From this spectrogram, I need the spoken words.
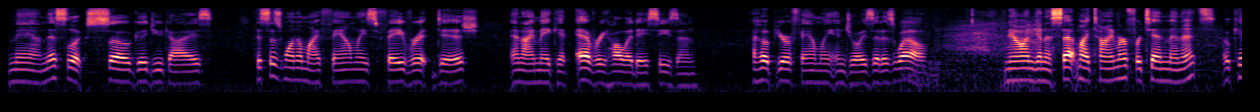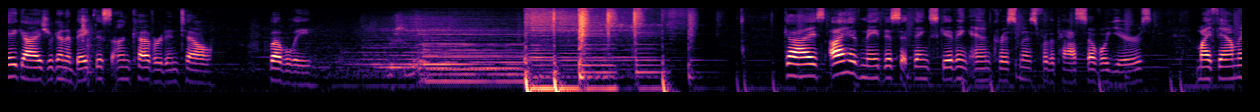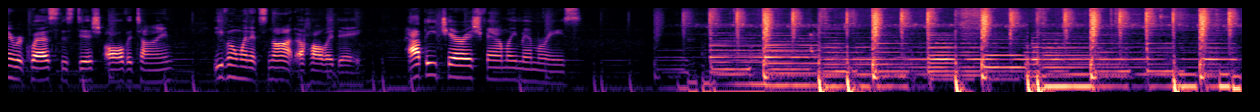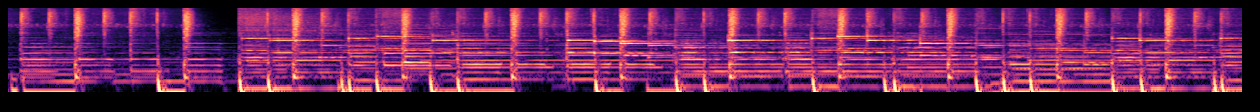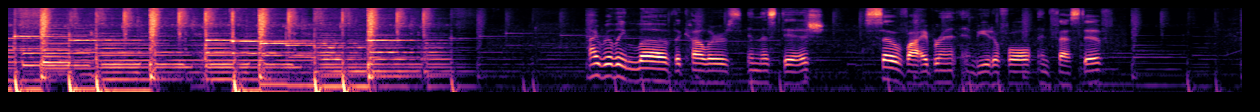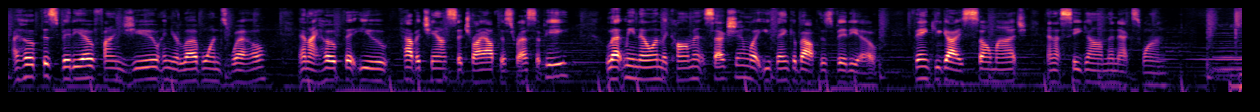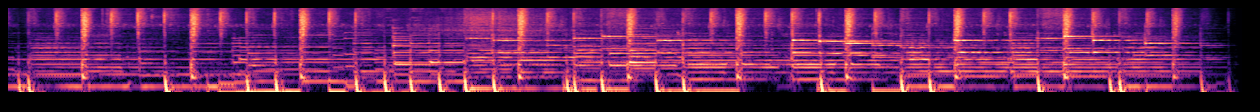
Man, this looks so good, you guys. This is one of my family's favorite dish, and I make it every holiday season. I hope your family enjoys it as well. Now I'm going to set my timer for 10 minutes. Okay, guys, you're going to bake this uncovered until bubbly. Guys, I have made this at Thanksgiving and Christmas for the past several years. My family requests this dish all the time, even when it's not a holiday. Happy, cherished family memories. Really love the colors in this dish. So vibrant and beautiful and festive. I hope this video finds you and your loved ones well, and I hope that you have a chance to try out this recipe. Let me know in the comment section what you think about this video. Thank you guys so much, and I'll see you on the next one.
